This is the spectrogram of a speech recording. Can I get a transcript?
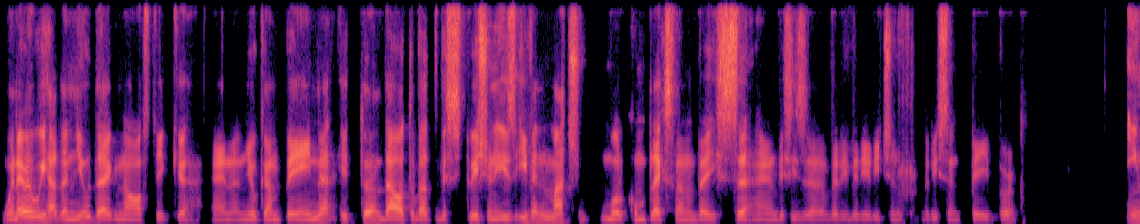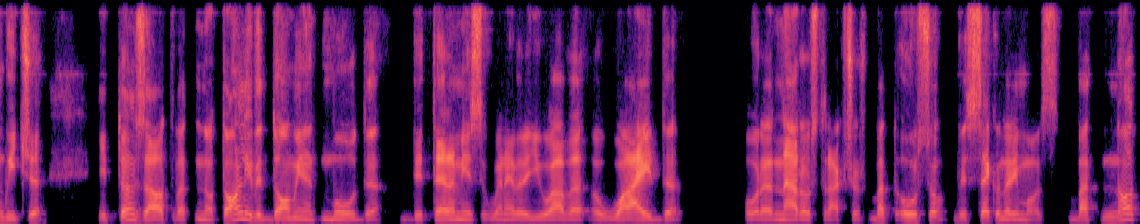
whenever we had a new diagnostic and a new campaign, it turned out that the situation is even much more complex than this. And this is a very, very recent, recent paper in which it turns out that not only the dominant mode determines whenever you have a, a wide or a narrow structure, but also the secondary modes, but not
